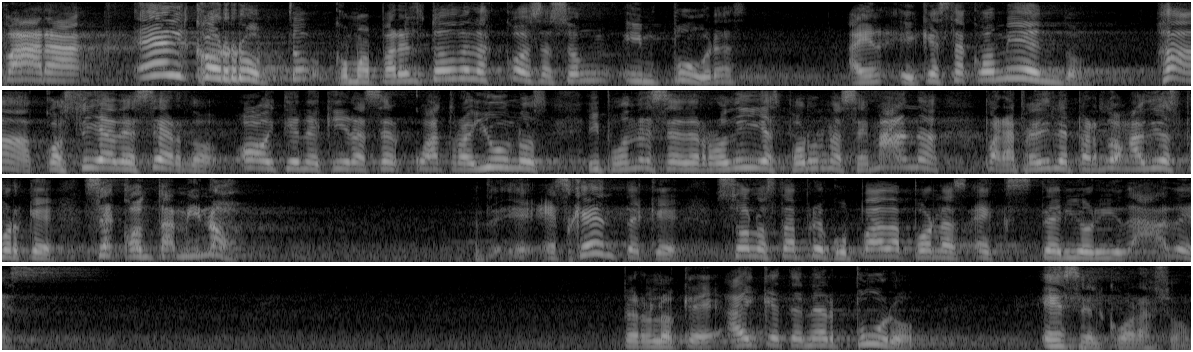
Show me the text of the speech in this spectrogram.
para el corrupto, como para él todas las cosas son impuras, ¿y qué está comiendo? Ah, costilla de cerdo. Hoy tiene que ir a hacer cuatro ayunos y ponerse de rodillas por una semana para pedirle perdón a Dios porque se contaminó. Es gente que solo está preocupada por las exterioridades. Pero lo que hay que tener puro es el corazón.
